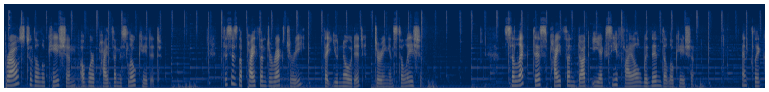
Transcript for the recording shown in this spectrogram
browse to the location of where Python is located. This is the Python directory that you noted during installation. Select this python.exe file within the location and click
